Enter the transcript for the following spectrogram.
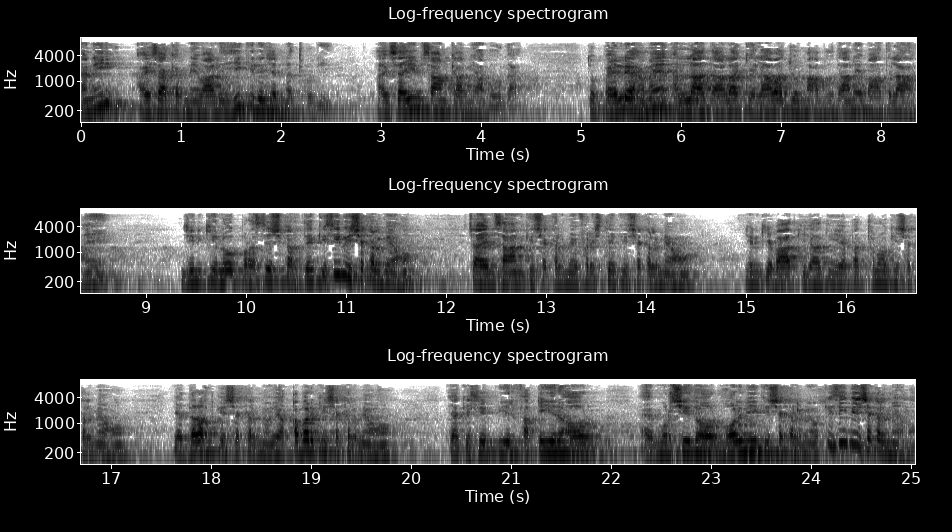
یعنی ایسا کرنے والے ہی کے لیے جنت ہوگی۔ ایسا ہی انسان کامیاب ہوگا۔ تو پہلے ہمیں اللہ تعالیٰ کے علاوہ جو معبودان باطلا ہیں، جن کی لوگ پرستش کرتے کسی بھی شکل میں ہوں، چاہے انسان کی شکل میں، فرشتے کی شکل میں ہوں، جن کی بات کی جاتی ہے، پتھروں کی شکل میں ہوں یا درخت کی شکل میں ہوں، یا قبر کی شکل میں ہوں، یا کسی پیر فقیر اور مرشد اور مولوی کی شکل میں ہو کسی بھی شکل میں ہو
